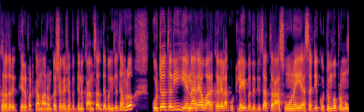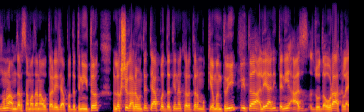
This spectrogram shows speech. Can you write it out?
खरं तर फेरफटका मारून कशा कशा पद्धतीनं काम चालतं बघितलं. त्यामुळं कुठंतरी येणाऱ्या वारकऱ्याला कुठल्याही पद्धतीचा त्रास होऊ नये यासाठी कुटुंब प्रमुख म्हणून आमदार समाधान अवताडे ज्या पद्धतीने इथं लक्ष घालून होते त्या पद्धतीनं खरं तर मुख्यमंत्री इथं आले आणि त्यांनी आज जो दौरा आखलाय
